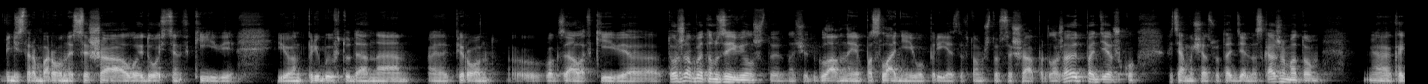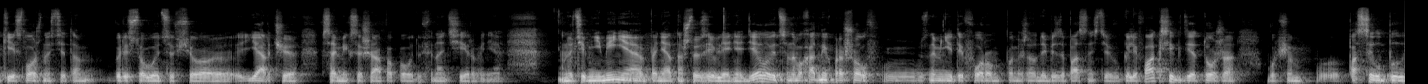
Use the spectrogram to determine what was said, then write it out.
министр обороны США Ллойд Остин в Киеве, и он, прибыв туда на перрон вокзала в Киеве, тоже об этом заявил, что значит, главное послание его приезда в том, что США продолжают поддержку, хотя мы сейчас вот отдельно скажем о том, какие сложности там вырисовываются все ярче в самих США по поводу финансирования. Но, тем не менее, понятно, что заявления делаются. На выходных прошел знаменитый форум по международной безопасности в Галифаксе, где тоже, в общем, посыл был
